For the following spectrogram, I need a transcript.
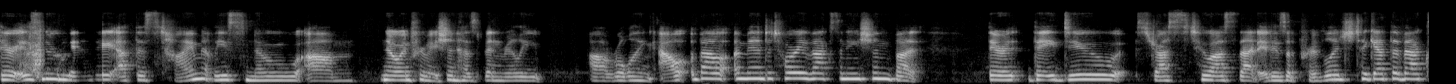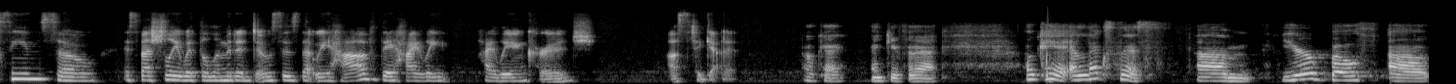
there is no mandate at this time. At least no um, no information has been really uh, rolling out about a mandatory vaccination, but there they do stress to us that it is a privilege to get the vaccine. So, especially with the limited doses that we have, they highly, highly encourage us to get it. Okay, thank you for that. Okay, Alexis, um, you're both uh,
